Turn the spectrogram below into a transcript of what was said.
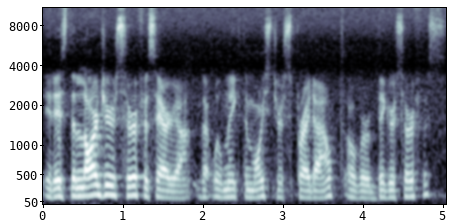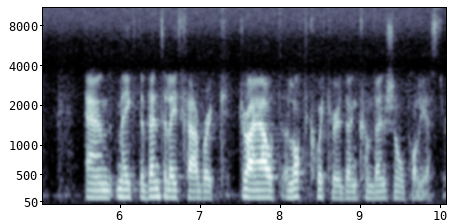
It is the larger surface area that will make the moisture spread out over a bigger surface and make the Ventil8 fabric dry out a lot quicker than conventional polyester.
